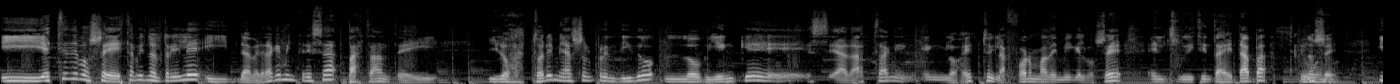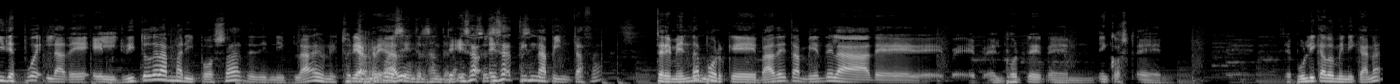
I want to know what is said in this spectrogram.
Y este de Bosé, está viendo el trailer y la verdad que me interesa bastante. Y, y los actores me han sorprendido lo bien que se adaptan en, en los gestos y la forma de Miguel Bosé en sus distintas etapas. Qué no bueno. sé. Y después la de El grito de las mariposas de Disney Plus, es una historia También puede real. ser interesante, ¿no? Esa, Sí, sí, esa sí. tiene una pintaza tremenda porque va de también de la de, el, en Cost- en República Dominicana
